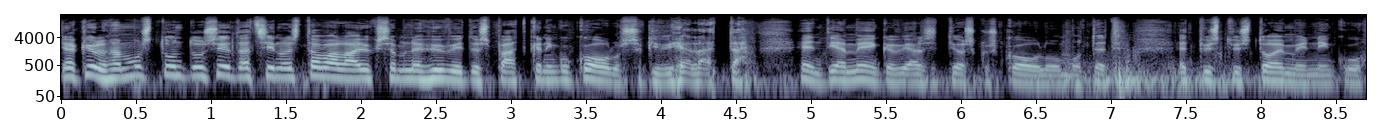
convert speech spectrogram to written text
Ja kyllähän musta tuntuu siltä, että siinä olisi tavallaan yksi semmoinen hyvityspätkä niin kuin koulussakin vielä, että en tiedä meenkö vielä sitten joskus kouluun, mutta että et pystyisi toimimaan niin kuin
